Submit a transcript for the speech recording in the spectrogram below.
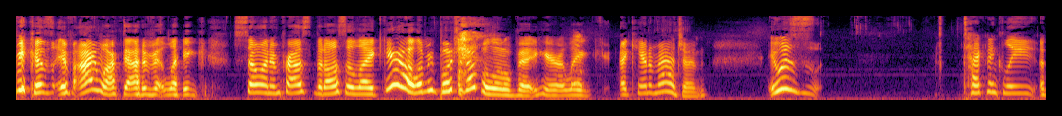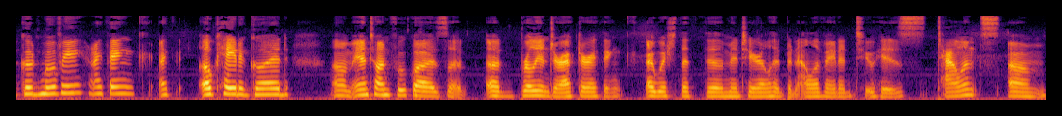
because if i walked out of it like so unimpressed but also like yeah let me butch it up a little bit here like i can't imagine it was technically a good movie i think I, okay to good um, Anton Fuqua is a, a brilliant director. I think I wish that the material had been elevated to his talents. Um,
